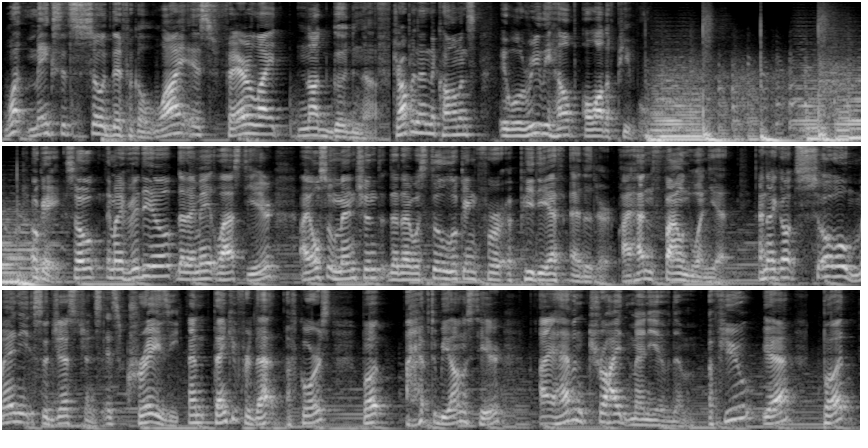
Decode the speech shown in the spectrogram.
what makes it so difficult? Why is Fairlight not good enough? Drop it in the comments, it will really help a lot of people. Okay, so in my video that I made last year, I also mentioned that I was still looking for a PDF editor. I hadn't found one yet. And I got so many suggestions, it's crazy. And thank you for that, of course, but I have to be honest here, I haven't tried many of them. A few, yeah, but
